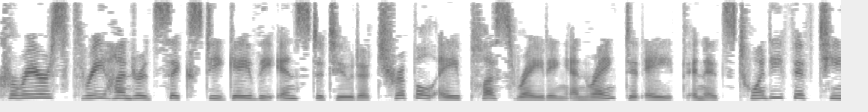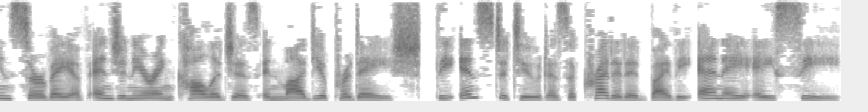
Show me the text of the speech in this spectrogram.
Careers 360 gave the institute a triple A plus rating and ranked it 8th in its 2015 survey of engineering colleges in Madhya Pradesh. The institute is accredited by the NAAC,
